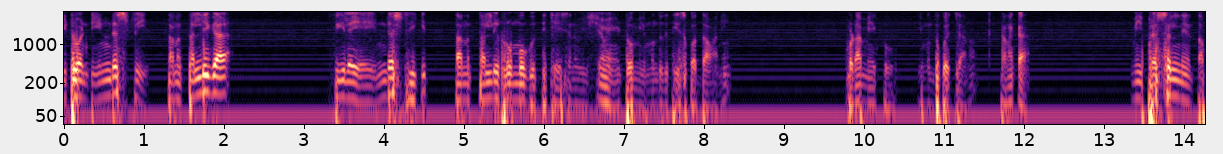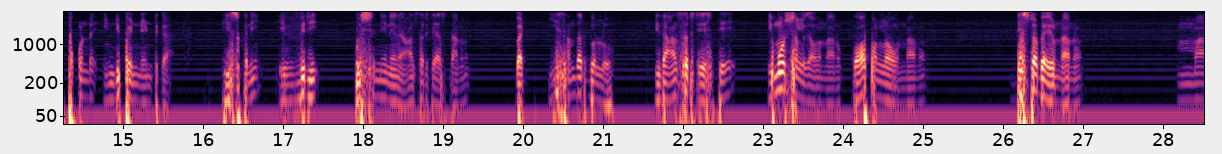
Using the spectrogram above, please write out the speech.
ఇటువంటి ఇండస్ట్రీ తన తల్లిగా ఫీల్ అయ్యే ఇండస్ట్రీకి తన తల్లి రొమ్ము గుద్ది చేసిన విషయం ఏంటో మీ ముందుకు తీసుకొద్దామని కూడా మీకు ఈ ముందుకు వచ్చాను కనుక మీ ప్రశ్నలు నేను తప్పకుండా ఇండిపెండెంట్గా తీసుకుని ఎవ్రీ క్వశ్చన్ని నేను ఆన్సర్ చేస్తాను. బట్ ఈ సందర్భంలో ఇది ఆన్సర్ చేస్తే ఎమోషనల్గా ఉన్నాను కోపంలో ఉన్నాను డిస్టర్బ్ అయి ఉన్నాను. మా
